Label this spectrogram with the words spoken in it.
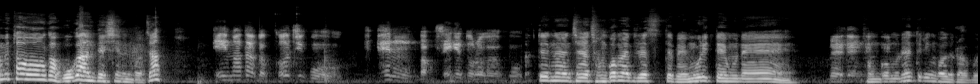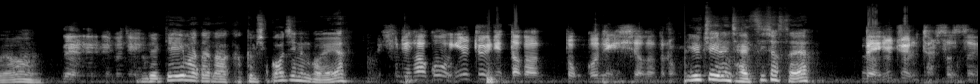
컴퓨터가 뭐가 안 되시는 거죠? 게임하다가 꺼지고 펜 막 세게 돌아가고 그때는 제가 점검해 드렸을 때 메모리 때문에 네네네 점검을 해드린 거더라고요. 네네네 맞아요 근데 게임하다가 가끔씩 꺼지는 거예요? 수리하고 일주일 있다가 또 꺼지기 시작하더라고요 일주일은 잘 쓰셨어요? 네 일주일은 잘 썼어요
